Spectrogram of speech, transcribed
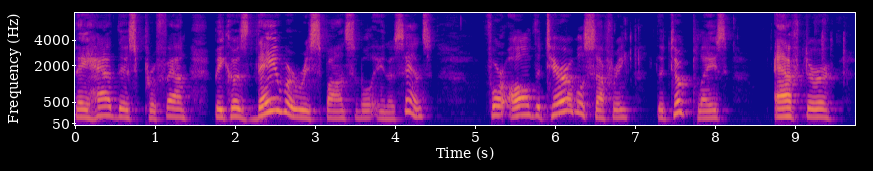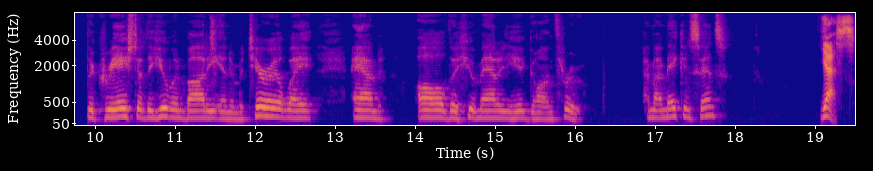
They had this profound, because they were responsible, in a sense, for all the terrible suffering that took place after the creation of the human body in a material way and all that humanity had gone through. Am I making sense? Yes.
